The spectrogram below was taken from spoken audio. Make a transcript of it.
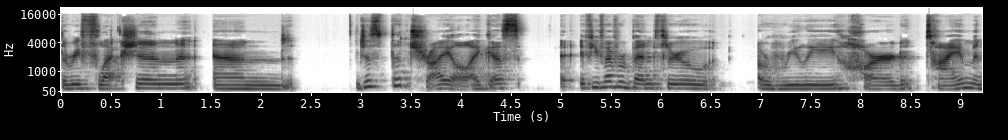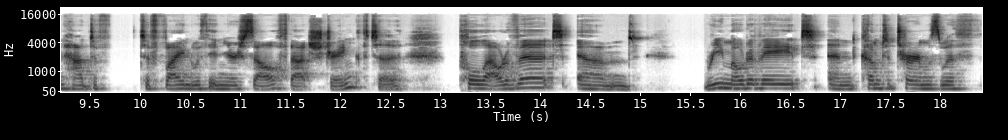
The reflection and just the trial. I guess if you've ever been through a really hard time and had to to find within yourself that strength to pull out of it and remotivate and come to terms with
